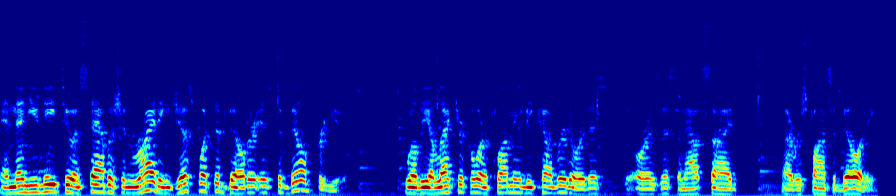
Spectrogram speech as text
And then you need to establish in writing just what the builder is to build for you. Will the electrical or plumbing be covered, or this, or is this an outside uh, responsibility?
